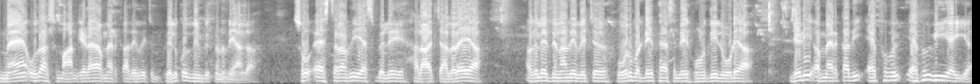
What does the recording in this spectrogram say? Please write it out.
ਮੈਂ ਉਹਦਾ ਸਮਾਨ ਜਿਹੜਾ ਹੈ ਅਮਰੀਕਾ ਦੇ ਵਿੱਚ ਬਿਲਕੁਲ ਨਹੀਂ ਵਿਕਣ ਦਿਆਂਗਾ। ਸੋ ਇਸ ਤਰ੍ਹਾਂ ਦੀ ਇਸ ਵੇਲੇ ਹਾਲਾਤ ਚੱਲ ਰਹੇ ਆ। ਅਗਲੇ ਦਿਨਾਂ ਦੇ ਵਿੱਚ ਹੋਰ ਵੱਡੇ ਫੈਸਲੇ ਹੋਣ ਦੀ ਲੋੜ ਆ। ਜਿਹੜੀ ਅਮਰੀਕਾ ਦੀ ਐਫ ਐਫ ਵੀ ਆਈ ਆ,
